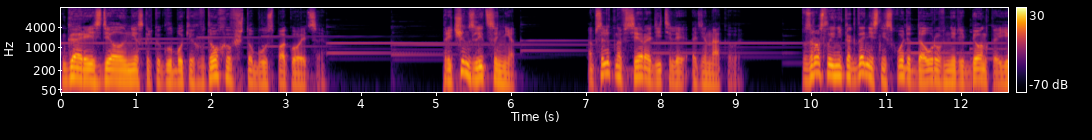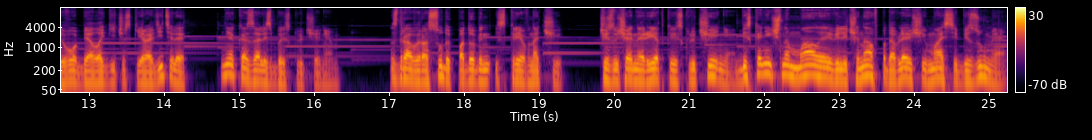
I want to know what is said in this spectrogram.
Гарри сделал несколько глубоких вдохов, чтобы успокоиться. Причин злиться нет. Абсолютно все родители одинаковы. Взрослые никогда не снисходят до уровня ребенка, и его биологические родители не оказались бы исключением. Здравый рассудок подобен искре в ночи. Чрезвычайно редкое исключение, бесконечно малая величина в подавляющей массе безумия.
